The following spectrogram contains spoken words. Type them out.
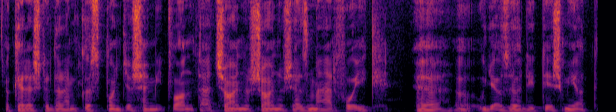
a kereskedelem központja sem itt van, tehát sajnos, sajnos ez már folyik, ugye a zöldítés miatt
